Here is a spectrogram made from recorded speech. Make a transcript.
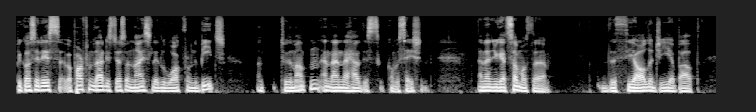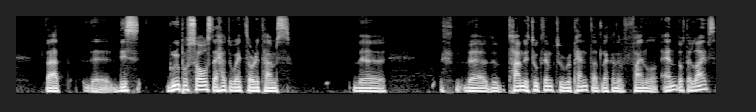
because it is apart from that it's just a nice little walk from the beach to the mountain and then they have this conversation and then you get some of the the theology about that the, this group of souls they have to wait 30 times the the the time they took them to repent at like the final end of their lives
